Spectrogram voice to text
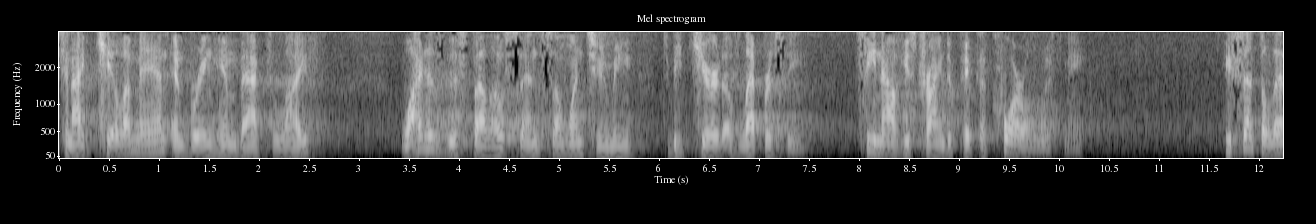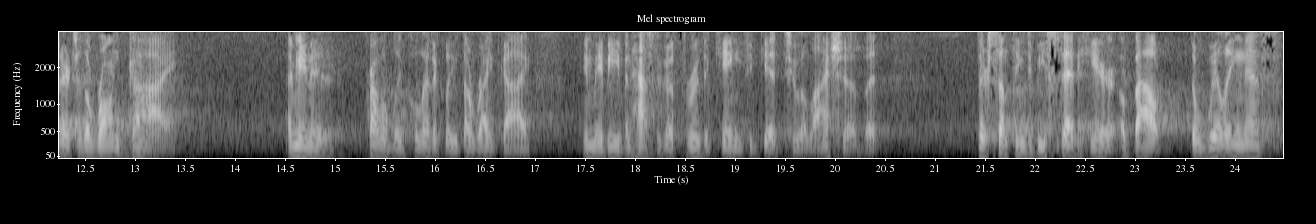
Can I kill a man and bring him back to life? Why does this fellow send someone to me to be cured of leprosy? See, now he's trying to pick a quarrel with me. He sent the letter to the wrong guy. I mean, it, probably politically the right guy. He maybe even has to go through the king to get to Elisha, but there's something to be said here about the willingness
